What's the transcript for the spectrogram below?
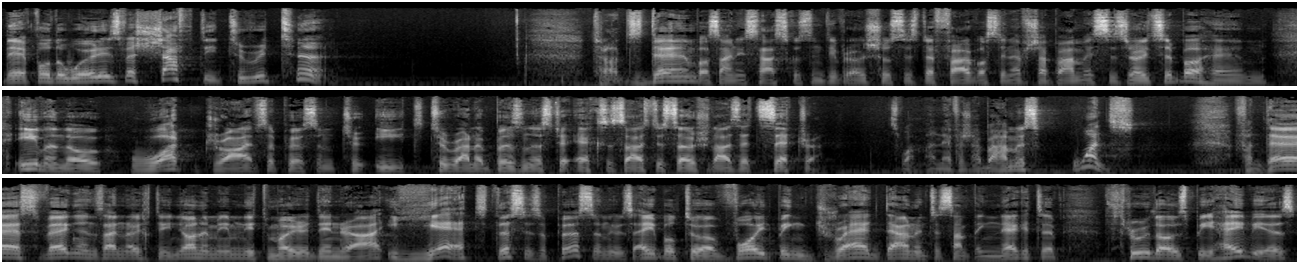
Therefore, the word is vashafti, to return. Trotzdem, was eine Saskus in Fall, was Reutze Bohem. Even though what drives a person to eat, to run a business, to exercise, to socialize, etc. That's what my Nefesh Habahamis wants. Von deswegen sein euch die Yonim im nicht mehr den Ra. Yet, this is a person who is able to avoid being dragged down into something negative through those behaviors,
